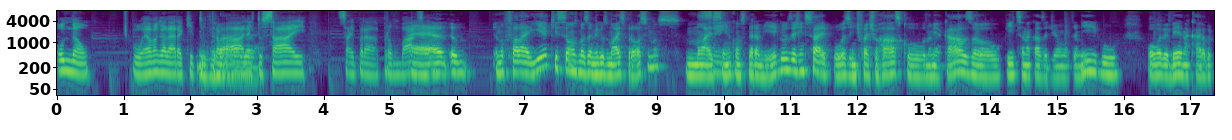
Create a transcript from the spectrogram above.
ou não? Tipo, é uma galera que tu vai, trabalha, vai. que tu sai, sai pra, pra um bar. É, eu, eu não falaria que são os meus amigos mais próximos, mas sim, sim considero amigos. E a gente sai, ou a gente faz churrasco na minha casa, ou pizza na casa de um outro amigo, ou vai beber na, cara do,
